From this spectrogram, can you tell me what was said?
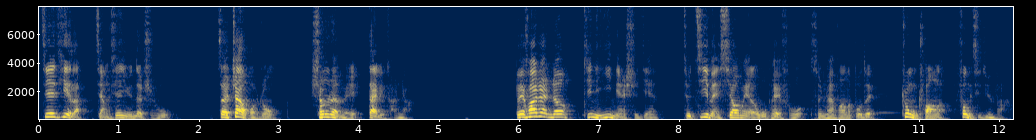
接替了蒋先云的职务，在战火中。升任为代理团长。北伐战争仅仅一年时间，就基本消灭了吴佩孚、孙传芳的部队，重创了奉系军阀，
